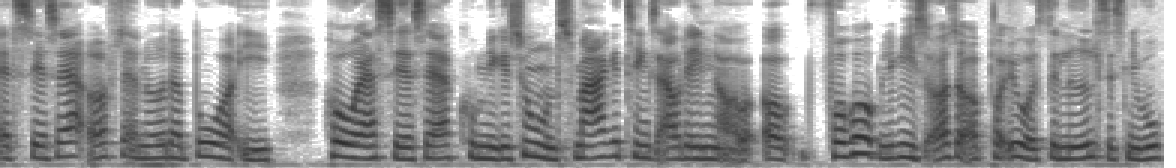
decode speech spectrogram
at CSR ofte er noget, der bor i HR, CSR, kommunikations, marketingsafdelinger og, og forhåbentligvis også op på øverste ledelsesniveau.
